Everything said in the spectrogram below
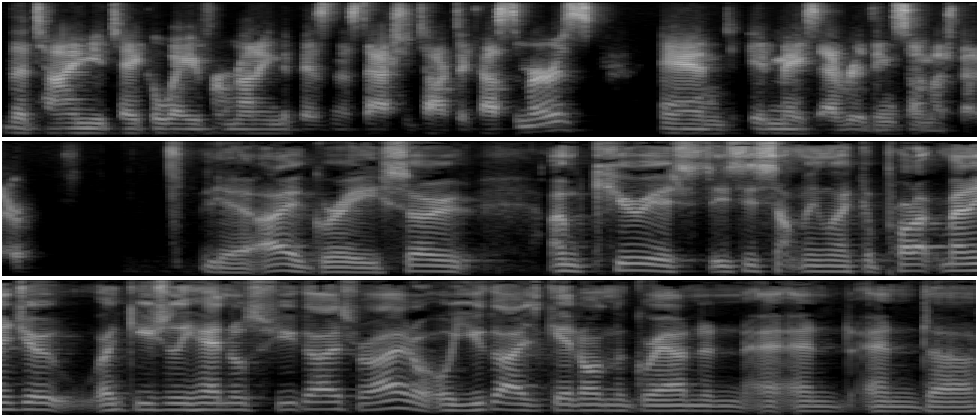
the time you take away from running the business to actually talk to customers, and it makes everything so much better. Yeah, I agree. So I'm curious, is this something like a product manager like usually handles for you guys, right? Or, or you guys get on the ground and and and uh,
